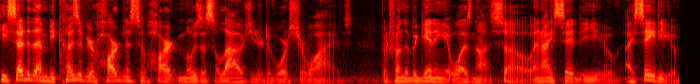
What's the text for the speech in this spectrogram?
He said to them, Because of your hardness of heart, Moses allowed you to divorce your wives. But from the beginning it was not so. And I said to you, I say to you,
